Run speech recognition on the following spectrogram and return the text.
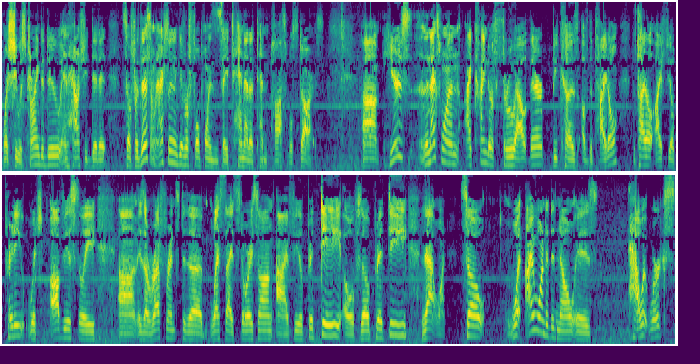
what she was trying to do and how she did it. So for this, I'm actually going to give her full points and say 10 out of 10 possible stars. Um, here's the next one I kind of threw out there because of the title. The title, I Feel Pretty, which obviously um, is a reference to the West Side Story song, I Feel Pretty, Oh So Pretty, that one. So, what I wanted to know is how it works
